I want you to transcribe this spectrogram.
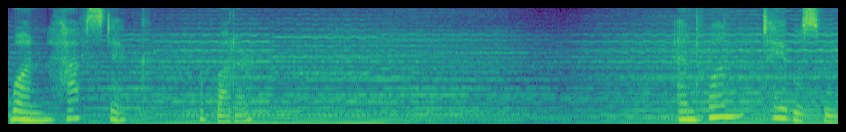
One half stick of butter. and one tablespoon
